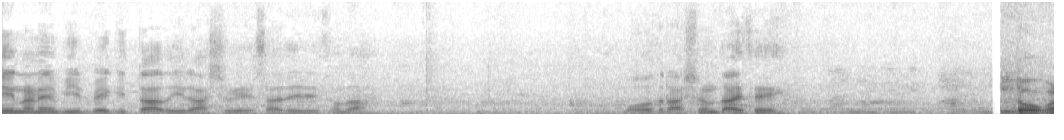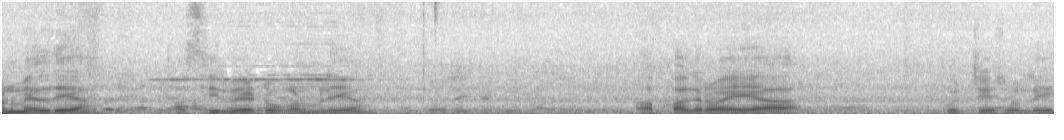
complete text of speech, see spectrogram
ਇਹਨਾਂ ਨੇ 20 ਰੁਪਏ ਕੀਤਾ, ਤੁਸੀਂ ਰਸ਼ ਵੇਖ ਸਕਦੇ ਜੀ ਦਾ। ਬਹੁਤ ਰਸ਼ ਹੁੰਦਾ ਇੱਥੇ। ਟੋਕਨ ਮਿਲਦੇ ਆ 80 ਰੁਪਏ ਟੋਕਨ ਮਿਲੇ ਆ। ਆਪਾਂ ਕਰਵਾਏ ਆ ਕੁਲਚੇ ਛੋਲੇ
